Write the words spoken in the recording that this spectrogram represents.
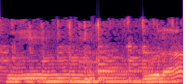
garad cadkuye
